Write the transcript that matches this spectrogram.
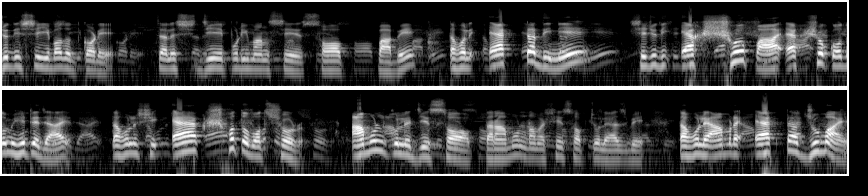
যদি সে ইবাদত করে, তাহলে যে পরিমাণ সে সব পাবে, তাহলে একটা দিনে সে যদি একশো পা, একশো কদম হেঁটে যায়, তাহলে সে এক শত বৎসর আমল করলে যে সব, তার আমল নামা সে সব চলে আসবে। তাহলে আমরা একটা জুমায়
